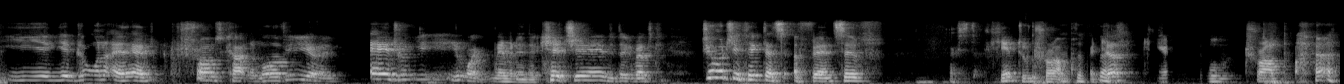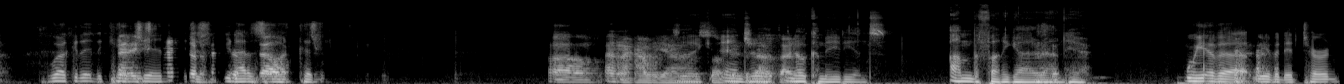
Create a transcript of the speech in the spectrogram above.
you, you're going, and, and Trump's cutting him off. You know, Andrew, you, you want women in the kitchen. You think about, the, don't you think that's offensive? I can't do Trump. I just can't do Trump. Working in the And he's kitchen, just, you're not a smart cook. Um, I don't know how we got It's like subject Andrew, about that. no comedians. I'm the funny guy around here. We have a we have an intern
